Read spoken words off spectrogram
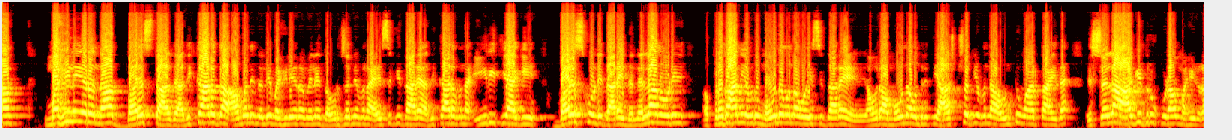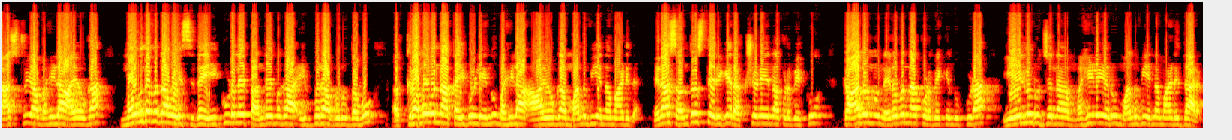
ಮಹಿಳೆಯರನ್ನ ಬಳಸ್ತಾ ಇದೆ. ಅಧಿಕಾರದ ಅಮಲಿನಲ್ಲಿ ಮಹಿಳೆಯರ ಮೇಲೆ ದೌರ್ಜನ್ಯವನ್ನ ಎಸಗಿದ್ದಾರೆ. ಅಧಿಕಾರವನ್ನ ಈ ರೀತಿಯಾಗಿ ಬಳಸ್ಕೊಂಡಿದ್ದಾರೆ. ಇದನ್ನೆಲ್ಲ ನೋಡಿ ಪ್ರಧಾನಿಯವರು ಮೌನವನ್ನ ವಹಿಸಿದ್ದಾರೆ. ಅವರ ಮೌನ ಒಂದ್ ರೀತಿ ಆಶ್ಚರ್ಯವನ್ನ ಉಂಟು ಮಾಡ್ತಾ ಇದೆ. ಇಷ್ಟೆಲ್ಲ ಆಗಿದ್ರೂ ಕೂಡ ಮಹಿ, ರಾಷ್ಟ್ರೀಯ ಮಹಿಳಾ ಆಯೋಗ ಮೌನವನ್ನ ವಹಿಸಿದೆ. ಈ ಕೂಡಲೇ ತಂದೆ ಮಗ ಇಬ್ಬರ ವಿರುದ್ಧವು ಕ್ರಮವನ್ನ ಕೈಗೊಳ್ಳಿ ಎಂದು ಮಹಿಳಾ ಆಯೋಗ ಮನವಿಯನ್ನ ಮಾಡಿದೆ. ಏನ ಸಂತ್ರಸ್ತೆಯರಿಗೆ ರಕ್ಷಣೆಯನ್ನ ಕೊಡಬೇಕು, ಕಾನೂನು ನೆರವನ್ನ ಕೊಡಬೇಕೆಂದು ಕೂಡ ಏಳ್ನೂರು ಜನ ಮಹಿಳೆಯರು ಮನವಿಯನ್ನ ಮಾಡಿದ್ದಾರೆ.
